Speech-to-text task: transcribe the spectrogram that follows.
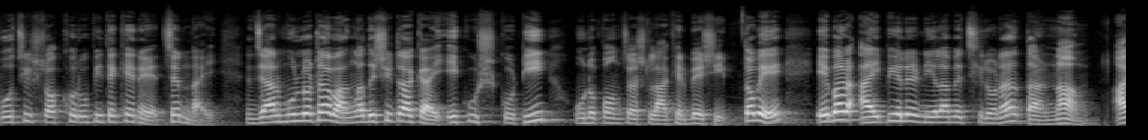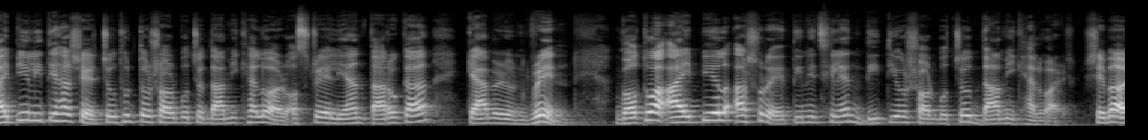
পঁচিশ লক্ষ রুপিতে কেনে চেন্নাই, যার মূল্যটা বাংলাদেশি টাকায় একুশ কোটি উনপঞ্চাশ লাখের বেশি। তবে এবার আইপিএল এর নিলামে ছিল না তার নাম। আইপিএল ইতিহাসের চতুর্থ সর্বোচ্চ দামি খেলোয়াড় অস্ট্রেলিয়ান তারকা ক্যামেরন গ্রিন। গত আইপিএল আসরে তিনি ছিলেন দ্বিতীয় সর্বোচ্চ দামি খেলোয়াড়। সেবার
